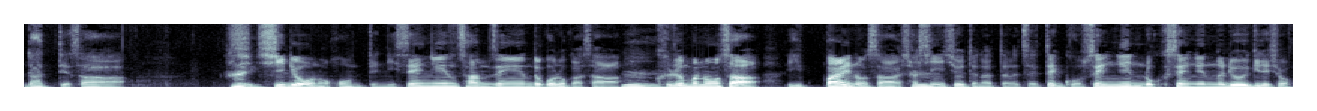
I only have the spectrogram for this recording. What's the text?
だってさ、はい。し資料の本って2000円3000円どころかさ、うん。車のさいっぱいのさ写真集ってなったら絶対5000円6000円の領域でしょ？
